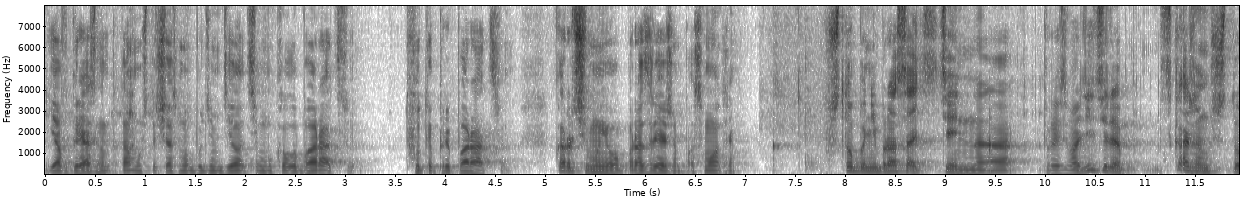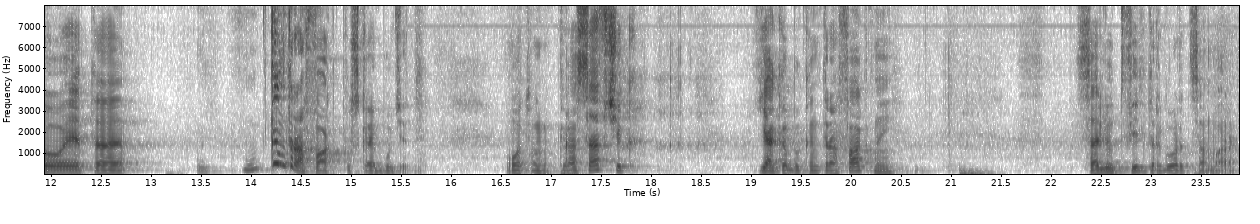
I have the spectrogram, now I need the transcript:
Я в грязном, потому что сейчас мы будем делать ему коллаборацию. Фу ты, препарацию. Короче, мы его разрежем, посмотрим. Чтобы не бросать тень на производителя, скажем, что это контрафакт пускай будет. Вот он, красавчик. Якобы контрафактный. Салют фильтр, город Самара.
